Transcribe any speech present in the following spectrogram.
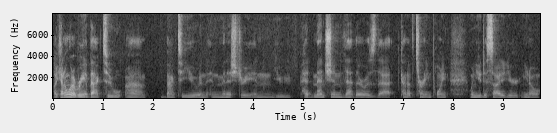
I kind of want to bring it back to um, back to you in, in ministry, and you had mentioned that there was that kind of turning point when you decided you're you know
